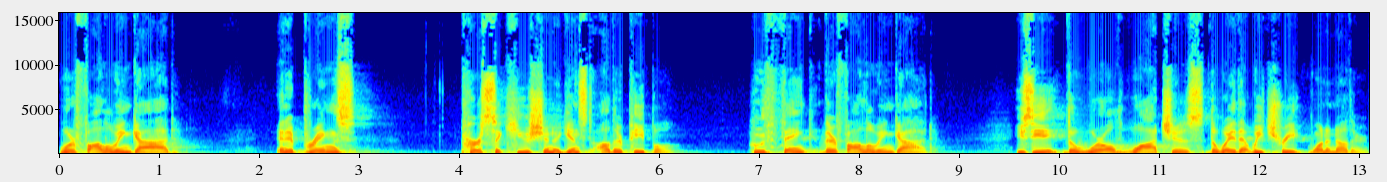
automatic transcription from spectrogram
we're following God, and it brings persecution against other people who think they're following God. You see, the world watches the way that we treat one another.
